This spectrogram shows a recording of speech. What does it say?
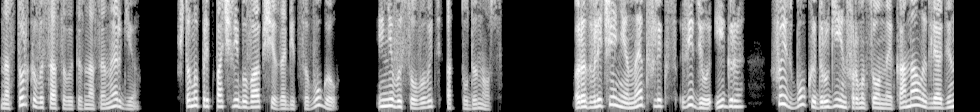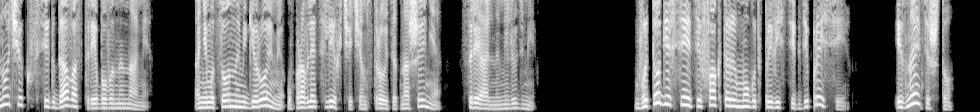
настолько высасывают из нас энергию, что мы предпочли бы вообще забиться в угол и не высовывать оттуда нос. Развлечения Netflix, видеоигры, Facebook и другие информационные каналы для одиночек всегда востребованы нами. Анимационными героями управлять легче, чем строить отношения с реальными людьми. В итоге все эти факторы могут привести к депрессии. И знаете что?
